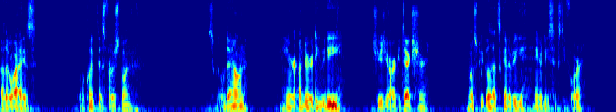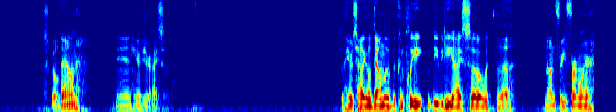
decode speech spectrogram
otherwise we'll click this first one, scroll down, here under DVD, choose your architecture. Most people that's going to be AMD 64. Scroll down, and here's your ISO. So here's how you'll download the complete DVD ISO with the non-free firmware.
